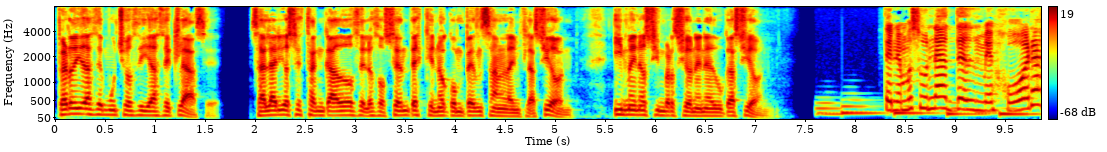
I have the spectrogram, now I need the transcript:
pérdidas de muchos días de clase, salarios estancados de los docentes que no compensan la inflación y menos inversión en educación. Tenemos una desmejora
